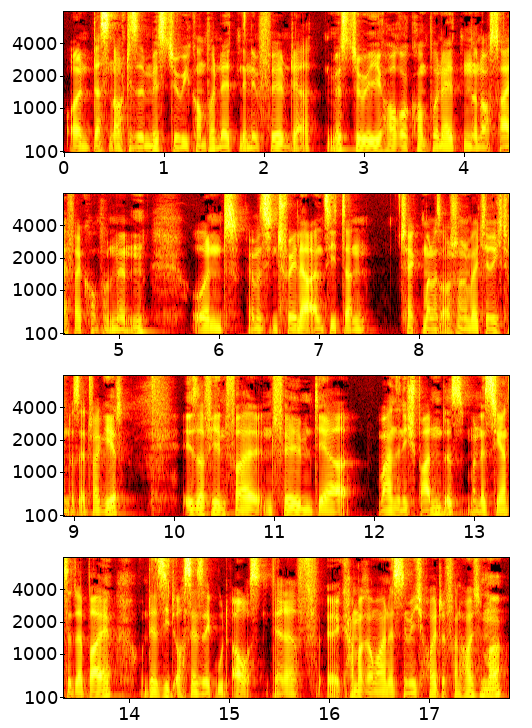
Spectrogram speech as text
Und das sind auch diese Mystery-Komponenten in dem Film. Der hat Mystery, Horror-Komponenten und auch Sci-Fi-Komponenten. Und wenn man sich den Trailer ansieht, dann checkt man das auch schon, in welche Richtung das etwa geht. Ist auf jeden Fall ein Film, der wahnsinnig spannend ist. Man ist die ganze Zeit dabei und der sieht auch sehr, sehr gut aus. Der äh, Kameramann ist nämlich heute von heute mal.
